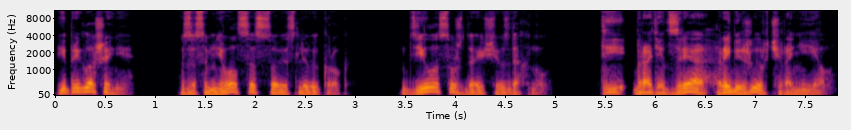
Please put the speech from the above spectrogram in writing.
и приглашения. Засомневался совестливый крок. Дил осуждающе вздохнул. — Ты, братец, зря рыбий жир вчера не ел.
